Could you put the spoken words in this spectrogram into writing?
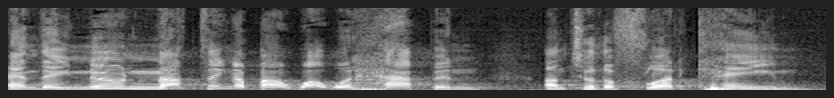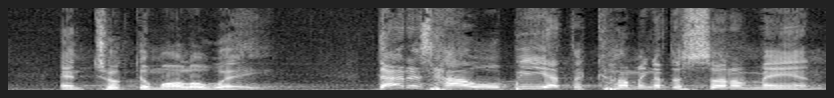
and they knew nothing about what would happen until the flood came and took them all away. That is how it will be at the coming of the Son of Man.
